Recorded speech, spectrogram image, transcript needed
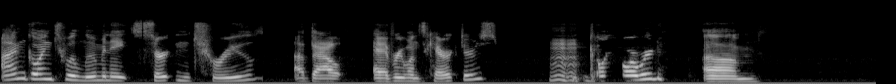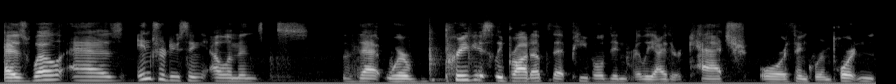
I'm going to illuminate certain truths about everyone's characters going forward, um, as well as introducing elements that were previously brought up that people didn't really either catch or think were important,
